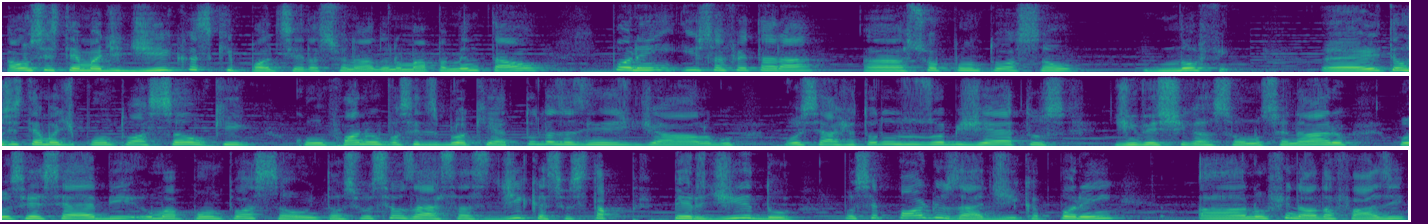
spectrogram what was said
Há um sistema de dicas que pode ser acionado no mapa mental, porém isso afetará a sua pontuação no fim. É, ele tem um sistema de pontuação que, conforme você desbloqueia todas as linhas de diálogo, você acha todos os objetos de investigação no cenário, você recebe uma pontuação. Então, se você usar essas dicas, se você está perdido, você pode usar a dica, porém, ah, no final da fase,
